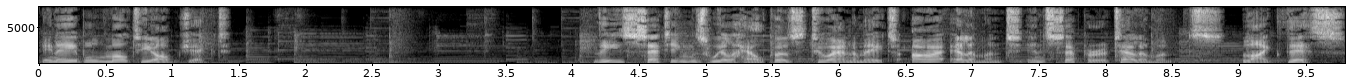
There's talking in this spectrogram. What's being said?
Enable Multi-Object. These settings will help us to animate our element in separate elements, like this.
